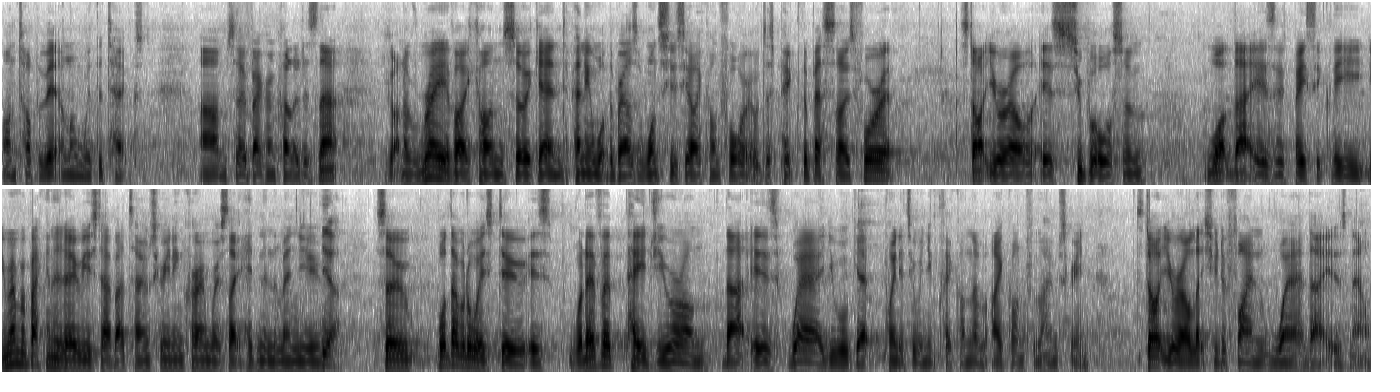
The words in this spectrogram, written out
on top of it along with the text. Um, so background color does that. You've got an array of icons. So again, depending on what the browser wants to use the icon for, it will just pick the best size for it. Start URL is super awesome. What that is, is basically, you remember back in the day we used to have our home screen in Chrome where it's like hidden in the menu? Yeah. So what that would always do is whatever page you're on, that is where you will get pointed to when you click on the icon from the home screen. Start URL lets you define where that is now.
